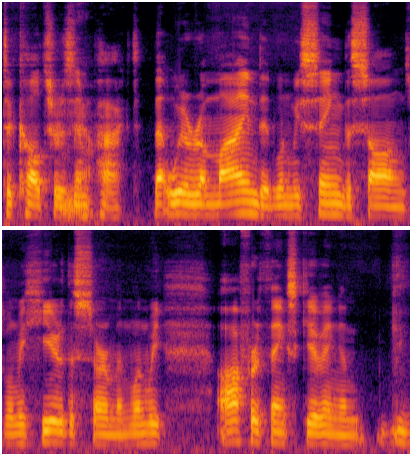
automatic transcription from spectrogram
to culture's impact that we're reminded when we sing the songs, when we hear the sermon, when we offer thanksgiving and g-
